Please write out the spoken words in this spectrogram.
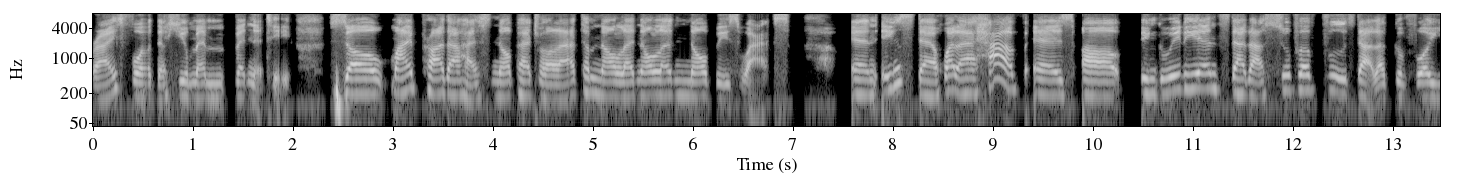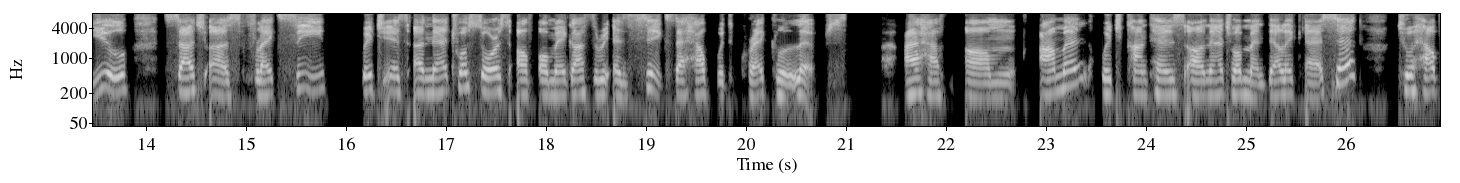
right? For the human vanity. So my product has no petrolatum, no lanolin, no beeswax. And instead, what I have is uh, ingredients that are superfoods that are good for you, such as flaxseed, which is a natural source of omega 3 and 6 that help with cracked lips. I have um, almond, which contains uh, natural mandelic acid to help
